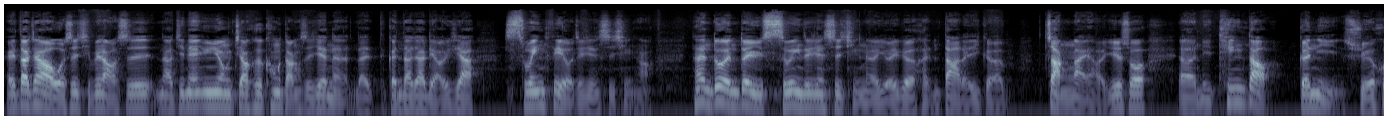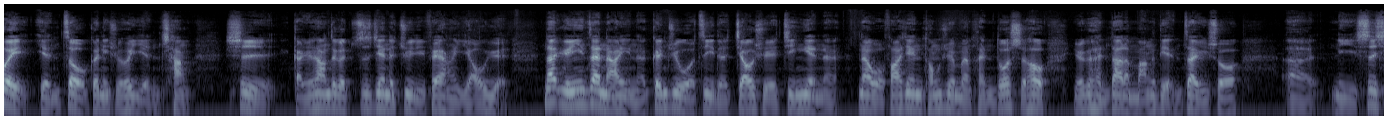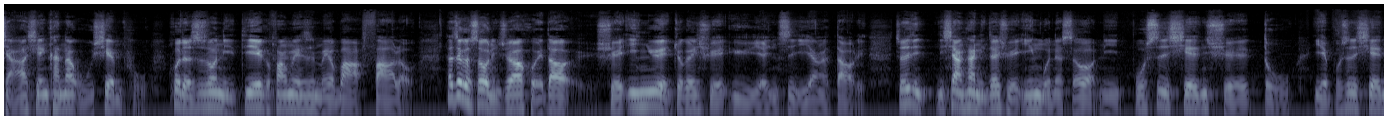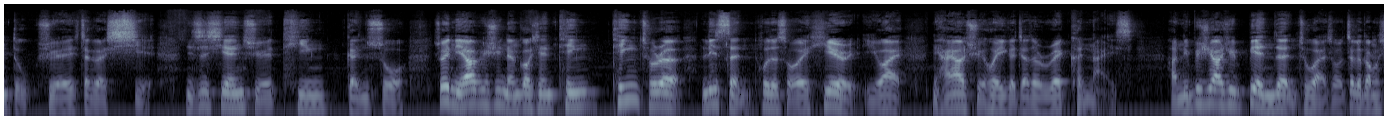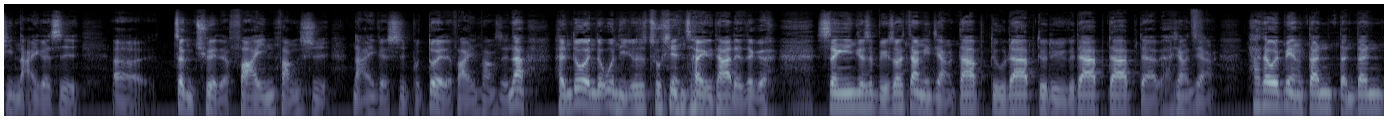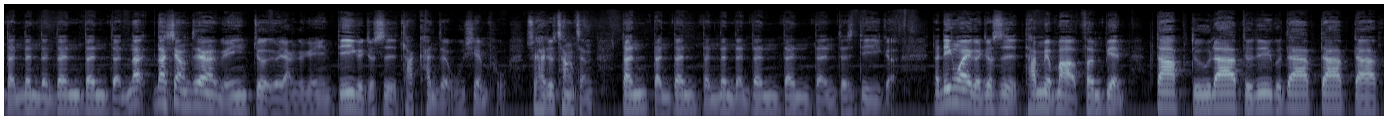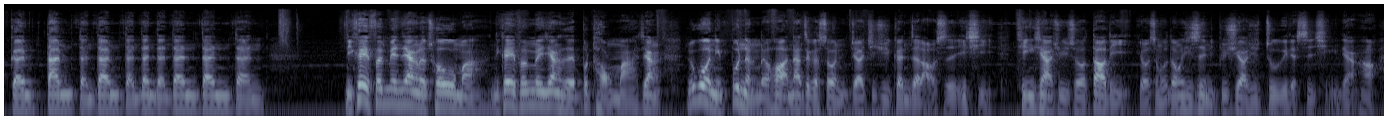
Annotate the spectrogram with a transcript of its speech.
哎，大家好，我是启斌老师。那今天运用教课空档时间呢，来跟大家聊一下 swing feel 这件事情哈。那很多人对于 swing 这件事情呢，有一个很大的一个障碍哈，也就是说，呃，你听到跟你学会演奏，跟你学会演唱，是感觉上这个之间的距离非常遥远。那原因在哪里呢？根据我自己的教学经验呢，那我发现同学们很多时候有一个很大的盲点，在于说，呃，你是想要先看到五线谱，或者是说你第二个方面是没有办法 follow。那这个时候你就要回到学音乐，就跟学语言是一样的道理。就是你，你想想看，你在学英文的时候，你不是先学读，也不是先读学这个写，你是先学听跟说。所以你要必须能够先听听，除了 listen 或者所谓 hear 以外，你还要学会一个叫做 recognize。好，你必须要去辨认出来说这个东西哪一个是呃。正确的发音方式，哪一个是不对的发音方式？那很多人的问题就是出现在于他的这个声音，就是比如说像你讲 da do da do do da da da，像这样，它才会变成噔噔噔噔噔噔噔噔噔。那那像这样的原因就有两个原因，第一个就是他看着五线谱，所以他就唱成噔噔噔噔噔噔噔噔噔，这是第一个。那另外一个就是他没有办法分辨 da do da do do da da da 跟噔噔噔噔噔噔噔噔噔。你可以分辨这样的错误吗？你可以分辨这样子的不同吗？这样，如果你不能的话，那这个时候你就要继续跟着老师一起听下去，说到底有什么东西是你必须要去注意的事情，这样哈。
